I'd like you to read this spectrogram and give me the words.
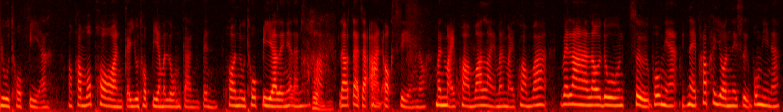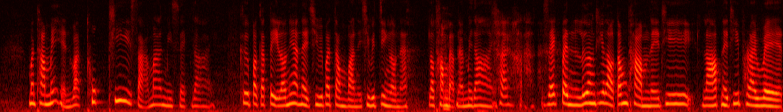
utopia เอาคำว่า porn กับยูโทเปียมารวมกันเป็น pornutopia อะไรเนี่ยแหละนะค่ะแล้วแต่จะอ่านออกเสียงเนาะมันหมายความว่าอะไรมันหมายความว่า เวลาเราดูสื่อพวกเนี้ยในภาพยนตร์ในสื่อพวกนี้นะ มันทำให้เห็นว่าทุกที่สามารถมีเซ็กส์ได้ คือปกติแล้วเนี่ยในชีวิตประจำวันในชีวิตจริงเรานะ เราทำแบบนั้นไม่ได้ ใช่ค่ะ เซ็กเป็นเรื่องที่เราต้องทำในที่ลับในที่ private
